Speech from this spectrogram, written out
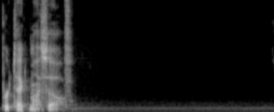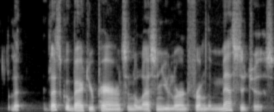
protect myself. Let, let's go back to your parents and the lesson you learned from the messages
